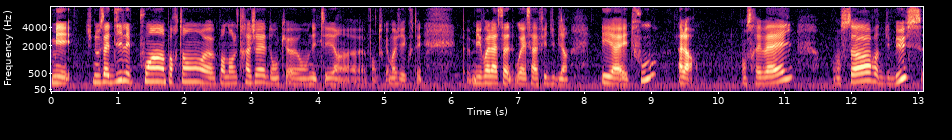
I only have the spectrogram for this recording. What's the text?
Mais tu nous as dit les points importants euh, pendant le trajet, donc euh, on était. enfin, en tout cas, moi j'ai écouté. Mais voilà, ça, ouais, ça a fait du bien. Et à être fou, alors, on se réveille, on sort du bus,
